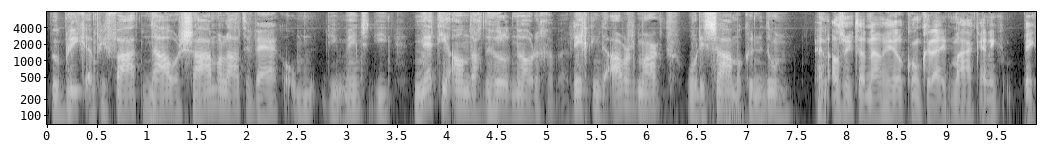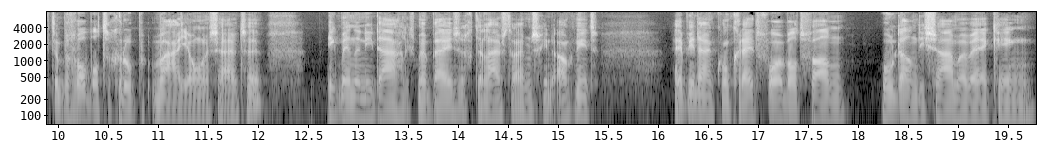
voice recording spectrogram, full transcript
publiek en privaat nauwer samen laten werken om die mensen die net die aandacht en hulp nodig hebben richting de arbeidsmarkt, hoe we dit samen kunnen doen. En als ik dat nou heel concreet maak en ik pikte bijvoorbeeld de groep waarjongens uit. Hè? Ik ben er niet dagelijks mee bezig, de luisteraar misschien ook niet. Heb je daar een concreet voorbeeld van hoe dan die samenwerking,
